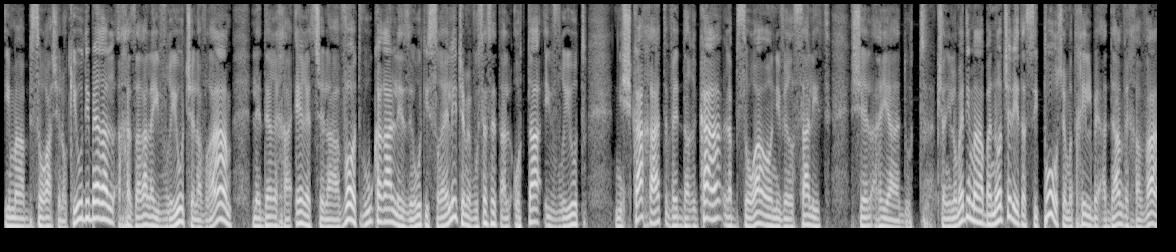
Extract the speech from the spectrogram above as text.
עם הבשורה שלו. כי הוא דיבר על החזרה לעבריות של אברהם, לדרך הארץ של האבות, והוא קרא לזהות ישראלית שמבוססת על אותה עבריות נשכחת, ודרכה לבשורה האוניברסלית של היהדות. כשאני לומד עם הבנות שלי את הסיפור שמתחיל באדם וחווה,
